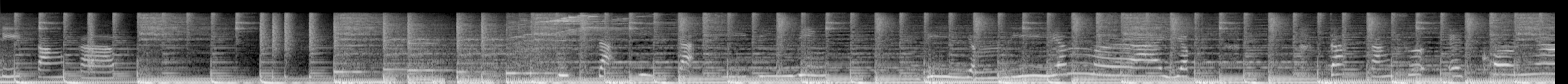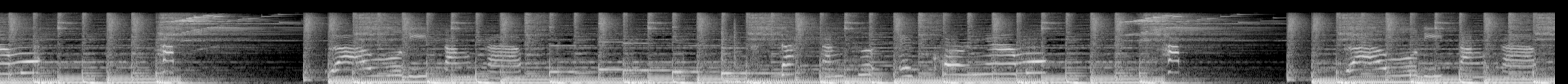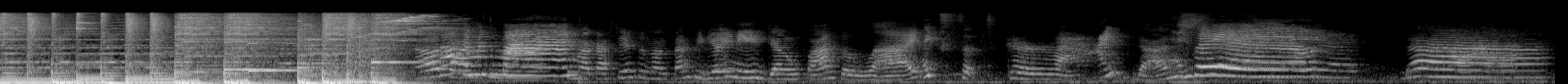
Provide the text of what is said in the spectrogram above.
solita. Video ini, jangan lupa untuk like, subscribe, dan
